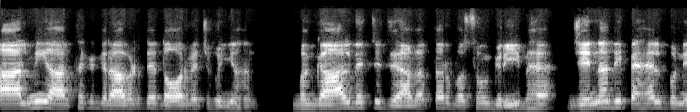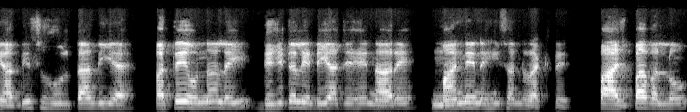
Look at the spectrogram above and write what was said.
ਆਲਮੀ ਆਰਥਿਕ ਗਿਰਾਵਟ ਦੇ ਦੌਰ ਵਿੱਚ ਹੋਈਆਂ ਹਨ। ਬੰਗਾਲ ਵਿੱਚ ਜ਼ਿਆਦਾਤਰ ਵਸੋਂ ਗਰੀਬ ਹੈ, ਜਿਨ੍ਹਾਂ ਦੀ ਪਹਿਲ ਬੁਨਿਆਦੀ ਸਹੂਲਤਾਂ ਦੀ ਹੈ ਅਤੇ ਉਹਨਾਂ ਲਈ ਡਿਜੀਟਲ ਇੰਡੀਆ ਜਿਹੇ ਨਾਰੇ ਮਾਨੇ ਨਹੀਂ ਸਨ ਰੱਖਦੇ। ਭਾਜਪਾ ਵੱਲੋਂ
